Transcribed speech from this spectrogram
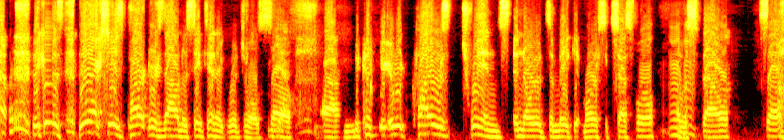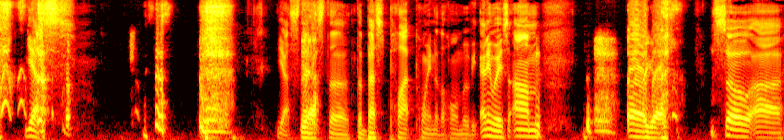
because they're actually his partners now in the satanic rituals so Yes. um, because it requires twins in order to make it more successful of Mhm. a spell so yes, yes, that is Yeah. the the best plot point of the whole movie. Anyways, um, oh god so uh,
